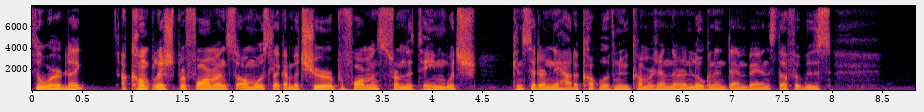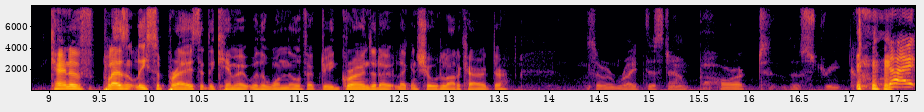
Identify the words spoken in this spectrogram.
the word, like accomplished performance, almost like a mature performance from the team, which, considering they had a couple of newcomers in there and Logan and Dembe and stuff, it was kind of pleasantly surprised that they came out with a 1 0 victory, grounded out like and showed a lot of character. So write this down. Parked the street that,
